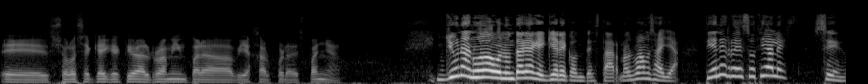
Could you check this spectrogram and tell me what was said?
Eh, solo sé que hay que activar el roaming para viajar fuera de España. Y una nueva voluntaria que quiere contestarnos. Vamos allá. ¿Tienes redes sociales? Sí,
